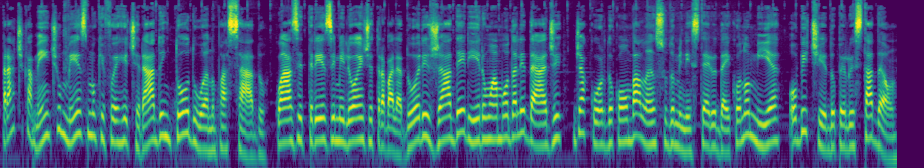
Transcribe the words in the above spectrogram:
praticamente o mesmo que foi retirado em todo o ano passado. Quase 13 milhões de trabalhadores já aderiram à modalidade, de acordo com o balanço do Ministério da Economia, obtido pelo Estadão.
